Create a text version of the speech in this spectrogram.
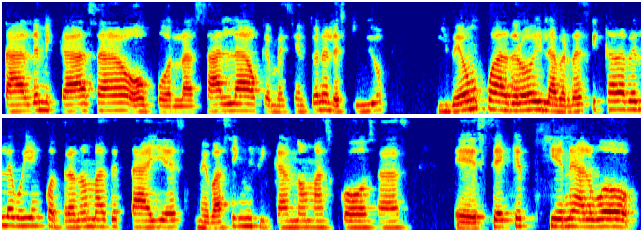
tal de mi casa o por la sala o que me siento en el estudio y veo un cuadro y la verdad es que cada vez le voy encontrando más detalles, me va significando más cosas, eh, sé que tiene algo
